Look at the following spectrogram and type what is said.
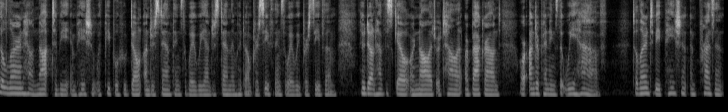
to learn how not to be impatient with people who don't understand things the way we understand them, who don't perceive things the way we perceive them, who don't have the skill or knowledge or talent or background or underpinnings that we have, to learn to be patient and present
